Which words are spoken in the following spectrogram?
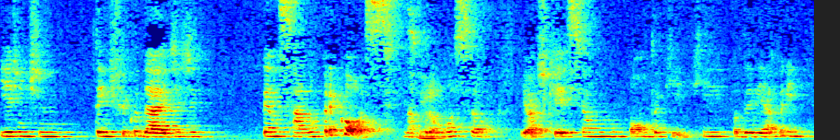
e a gente tem dificuldade de pensar no precoce, na Sim. promoção. Eu acho que esse é um ponto aqui que poderia abrir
